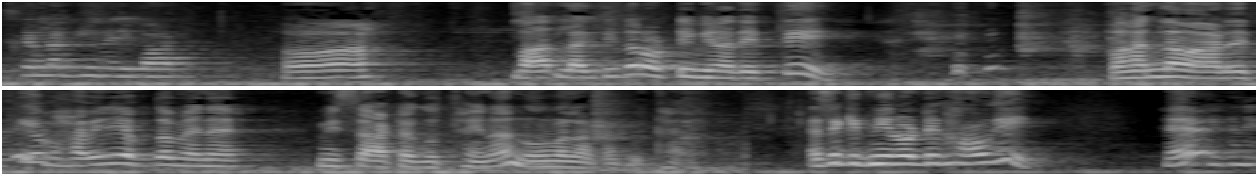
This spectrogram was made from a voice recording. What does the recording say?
इसके लग गई मेरी बात। हाँ बात लगती तो रोटी भी ना देती। बहाना मार देती भाभी जी अब तो मैंने मिस्सा आटा गुत्था है ना नॉर्मल आटा गुत्था है ऐसे कितनी रोटी खाओगी? है? कितनी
